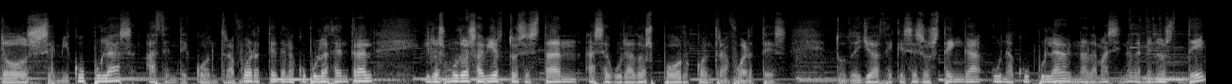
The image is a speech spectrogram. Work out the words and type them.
Dos semicúpulas hacen de contrafuerte de la cúpula central y los muros abiertos están asegurados por contrafuertes. Todo ello hace que se sostenga una cúpula nada más y nada menos de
